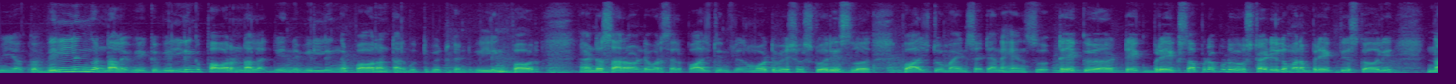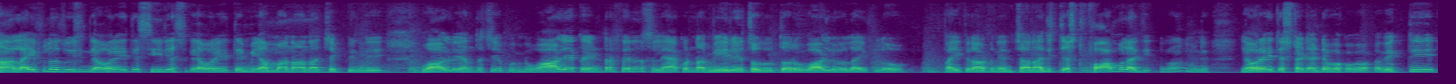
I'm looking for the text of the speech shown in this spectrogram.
మీ యొక్క విల్లింగ్ ఉండాలి. మీకు విల్లింగ్ పవర్ ఉండాలి. దీన్ని విల్లింగ్ పవర్ అంటారు గుర్తుపెట్టుకోండి. Willing power and surround yourself positive influence motivational stories positive mind set enhance take take breaks అప్పుడప్పుడు స్టడీలో మనం బ్రేక్ తీసుకోవాలి. నా లైఫ్లో చూసింది ఎవరైతే సీరియస్గా ఎవరైతే మీ అమ్మ నాన్న చెప్పింది వాళ్ళు ఎంతసేపు వాళ్ళ యొక్క ఇంటర్ఫిరెన్స్ లేకుండా మీరే చదువుతారు వాళ్ళు లైఫ్లో పైకి రావడం నేను చాలా అది జస్ట్ ఫార్ములా అది. ఎవరైతే స్టడీ అంటే ఒక ఒక వ్యక్తి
